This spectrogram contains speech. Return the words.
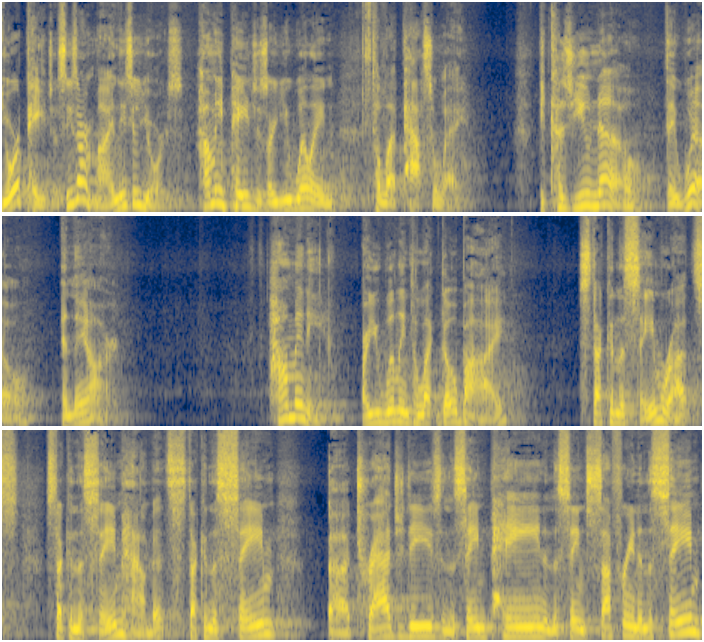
your pages, these aren't mine, these are yours, how many pages are you willing to let pass away? Because you know they will and they are. How many are you willing to let go by, stuck in the same ruts, stuck in the same habits, stuck in the same uh, tragedies and the same pain and the same suffering and the same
